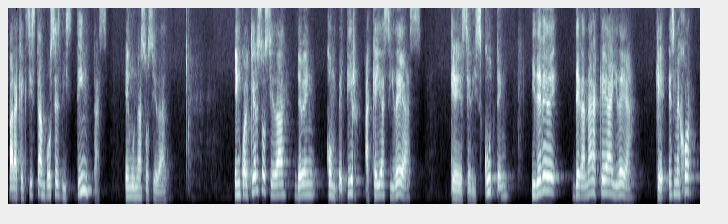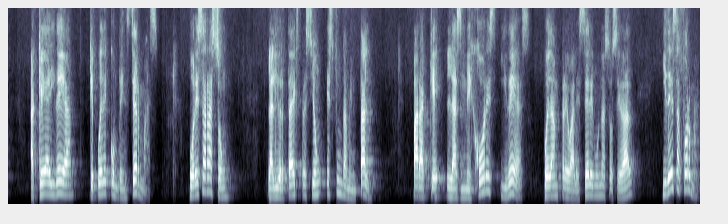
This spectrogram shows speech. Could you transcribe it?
para que existan voces distintas en una sociedad. En cualquier sociedad deben competir aquellas ideas que se discuten y debe de, ganar aquella idea que es mejor, aquella idea que puede convencer más. Por esa razón, la libertad de expresión es fundamental para que las mejores ideas puedan prevalecer en una sociedad y de esa forma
